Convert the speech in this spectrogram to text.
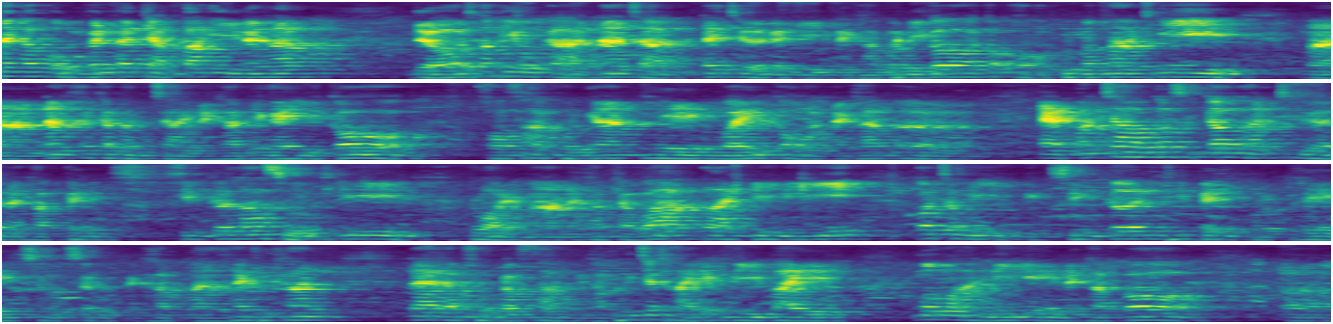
นะครับ ผมเป็นแฟนๆอยากฟังอีกนะครับ เดี๋ยวถ้ามีโอกาสน่าจะได้เจอกันอีกนะครับ วันนี้ก็ต้องขอขอบคุณมากๆที่มานั่งให้กำลังใจนะครับ ยังไงก็ขอฝากผลงานเพลงไว้ก่อนนะครับ เออ แอบมาเจ้า 99 ล้านเทือนะครับ เป็นซิงเกิลล่าสุดที่ปล่อยมานะครับ แต่ว่าปลายปีนี้ก็จะมีอีกหนึ่งซิงเกิลที่เป็นบทเพลงสนุกๆนะครับ มาให้ทุกท่านได้รับชมรับฟังนะครับ เพิ่งจะถ่าย MV ไปเมื่อวานนี้เองนะครับ ก็เอ่อ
